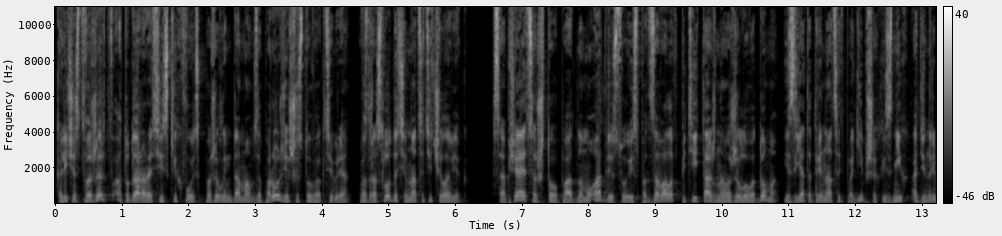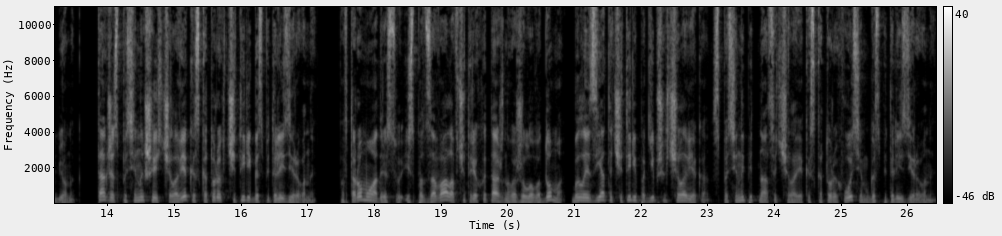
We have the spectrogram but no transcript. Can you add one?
Количество жертв от удара российских войск по жилым домам в Запорожье 6 октября возросло до 17 человек. Сообщается, что по одному адресу из-под завалов пятиэтажного жилого дома изъято 13 погибших, из них один ребенок. Также спасены 6 человек, из которых 4 госпитализированы. По второму адресу из-под завалов четырехэтажного жилого дома было изъято 4 погибших человека, спасены 15 человек, из которых 8 госпитализированы.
